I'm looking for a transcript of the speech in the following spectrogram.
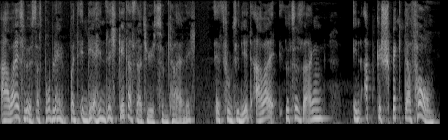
Aber es löst das Problem. Und in der Hinsicht geht das natürlich zum Teil nicht. Es funktioniert aber sozusagen in abgespeckter Form.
